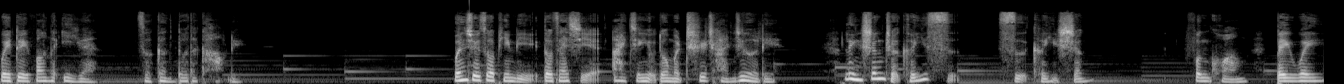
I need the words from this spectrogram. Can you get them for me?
为对方的意愿做更多的考虑。文学作品里都在写爱情有多么痴缠热烈，令生者可以死，死可以生，疯狂卑微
